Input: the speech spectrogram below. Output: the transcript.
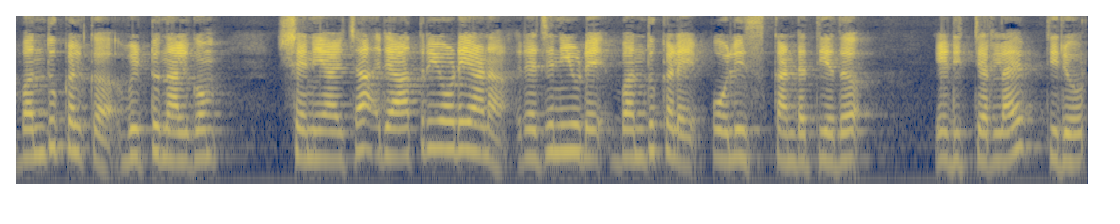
ബന്ധുക്കൾക്ക് വിട്ടുനൽകും ശനിയാഴ്ച രാത്രിയോടെയാണ് രജനിയുടെ ബന്ധുക്കളെ പോലീസ് കണ്ടെത്തിയത്. Editor live Tirur.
